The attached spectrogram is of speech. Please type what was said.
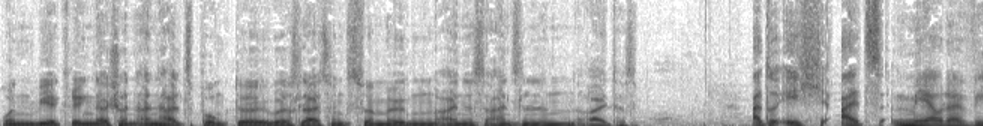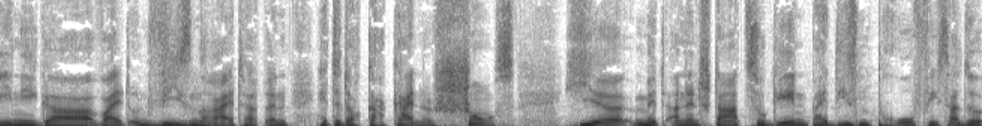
Und wir kriegen da schon Anhaltspunkte über das Leistungsvermögen eines einzelnen Reiters. Also ich als mehr oder weniger Wald- und Wiesenreiterin hätte doch gar keine Chance, hier mit an den Start zu gehen bei diesen Profis. Also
